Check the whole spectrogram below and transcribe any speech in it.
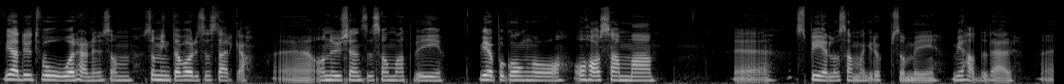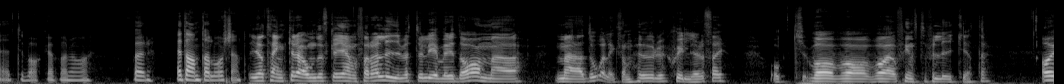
vi hade ju två år här nu som, som inte har varit så starka. Och nu känns det som att vi, vi är på gång och, och har samma spel och samma grupp som vi, vi hade där tillbaka för, några, för ett antal år sedan. Jag tänker det, om du ska jämföra livet du lever idag med, med då liksom, hur skiljer det sig? Och vad, vad, vad finns det för likheter? Och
